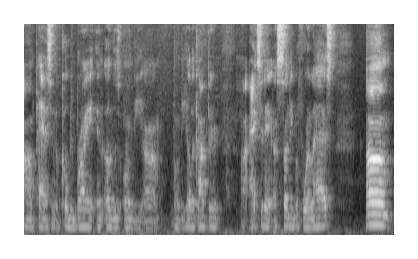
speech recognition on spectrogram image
um, passing of Kobe Bryant and others on the um, on the helicopter uh, accident a Sunday before last. Um,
